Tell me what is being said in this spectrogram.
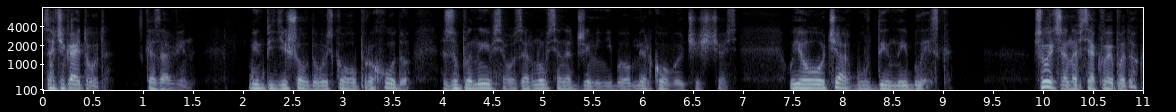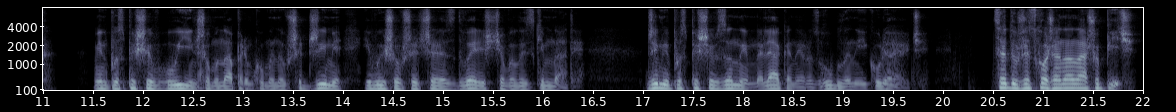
Зачекай тут, сказав він. Він підійшов до вузького проходу, зупинився, озирнувся на Джиммі, ніби обмірковуючи щось. У його очах був дивний блиск. Швидше на всяк випадок. Він поспішив у іншому напрямку, минувши Джиммі і вийшовши через двері, що вели з кімнати. Джиммі поспішив за ним, наляканий, розгублений і кульгаючи. Це дуже схоже на нашу піч,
